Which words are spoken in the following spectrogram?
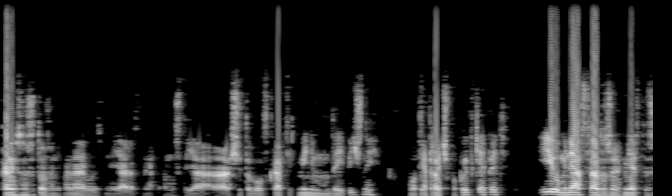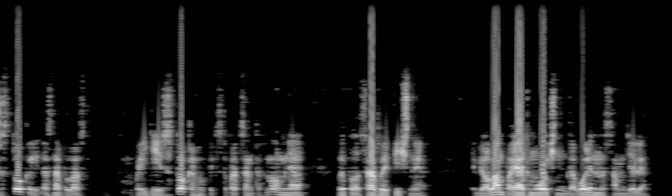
Конечно же, тоже не понравилась мне яростная, потому что я рассчитывал скрафтить минимум до эпичной. Вот я трачу попытки опять. И у меня сразу же вместо жестокой должна была по идее, жестоко выпать 100%, но у меня выпало сразу эпичные биолампа, я этому очень доволен на самом деле.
